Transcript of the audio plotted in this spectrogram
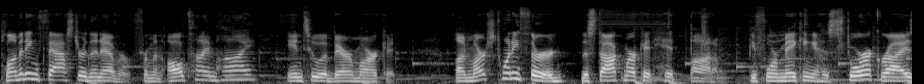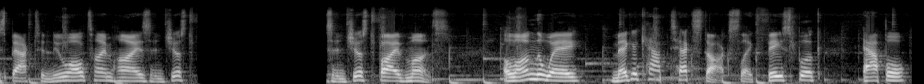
plummeting faster than ever from an all-time high into a bear market on March 23rd, the stock market hit bottom before making a historic rise back to new all-time highs in just in just 5 months. Along the way, mega cap tech stocks like Facebook, Apple,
